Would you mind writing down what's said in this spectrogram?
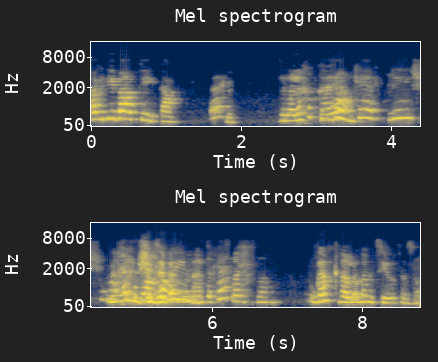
רק דיברתי איתה. זה ללכת קצר. כיף, בלי שום... בשביל זה באים. הוא גם כבר לא במציאות הזאת.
